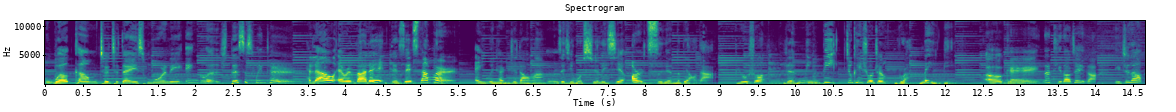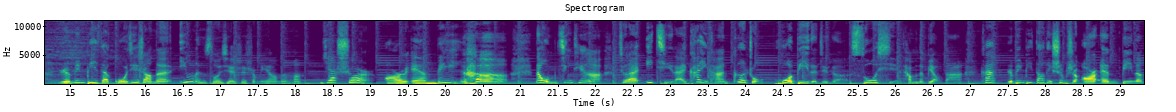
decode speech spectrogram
Welcome to today's morning English. This is Winter. Hello, everybody. This is Summer. 哎，Winter，你知道吗？嗯最近我学了一些二次元的表达，比如说人民币就可以说成软妹币。OK，那提到这个，你知道人民币在国际上的英文缩写是什么样的吗？Yeah, sure. RMB. 那我们今天啊，就来一起来看一看各种货币的这个缩写，它们的表达，看人民币到底是不是 RMB 呢？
